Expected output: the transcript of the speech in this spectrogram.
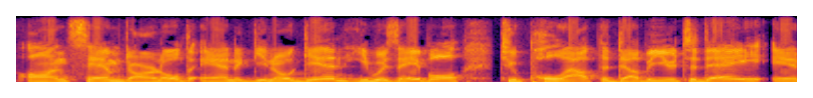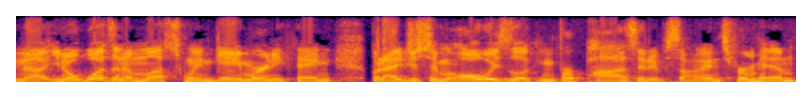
on Sam Darnold, and you know, again, he was able to pull out the W today. In uh, you know, it wasn't a must win game or anything, but I just am always looking for positive signs from him.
